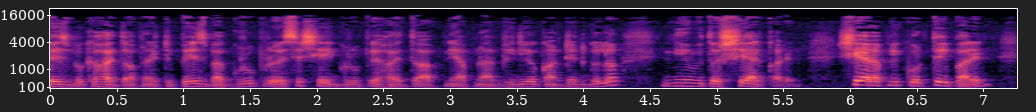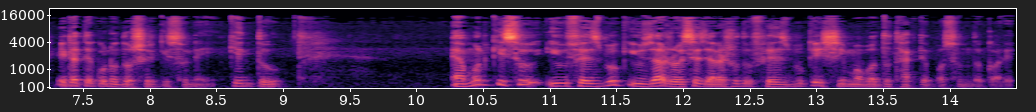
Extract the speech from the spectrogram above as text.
ফেসবুকে হয়তো আপনার একটি পেজ বা গ্রুপ রয়েছে, সেই গ্রুপে হয়তো আপনি আপনার ভিডিও কন্টেন্টগুলো নিয়মিত শেয়ার করেন। শেয়ার আপনি করতেই পারেন, এটাতে কোনো দোষের কিছু নেই। কিন্তু এমন কিছু ইউ ফেসবুক ইউজার রয়েছে যারা শুধু ফেসবুকেই সীমাবদ্ধ থাকতে পছন্দ করে।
